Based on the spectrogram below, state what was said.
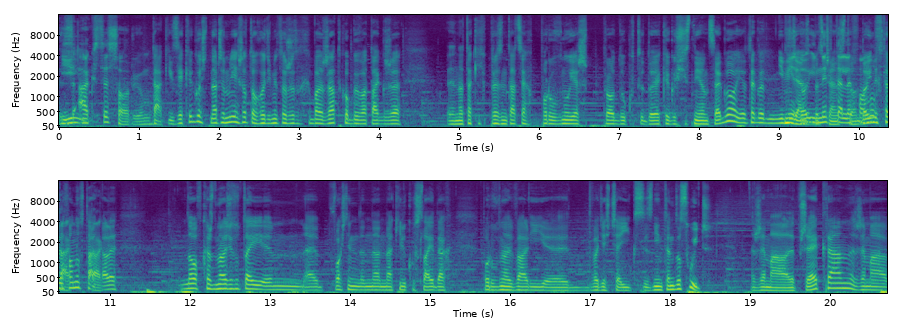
i- Z akcesorium. Tak, i z jakiegoś, znaczy mniejsza o to, chodzi mi o to, że chyba rzadko bywa tak, że e, na takich prezentacjach porównujesz produkt do jakiegoś istniejącego. Ja tego nie widziałem do innych często. do telefonów innych tak, telefonów tak, tak. ale no w każdym razie tutaj e, właśnie na, na kilku slajdach porównywali e, 20X z Nintendo Switch. Że ma lepszy ekran, że ma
